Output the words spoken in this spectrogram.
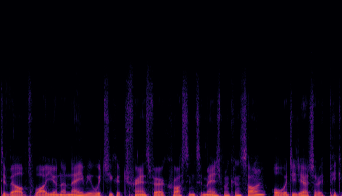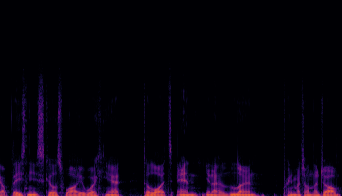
developed while you're in the Navy, which you could transfer across into management consulting, or did you actually pick up these new skills while you're working at Deloitte and you know learn pretty much on the job?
